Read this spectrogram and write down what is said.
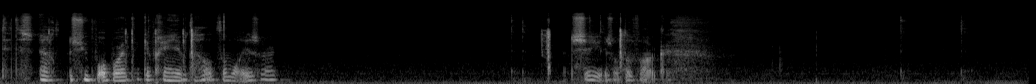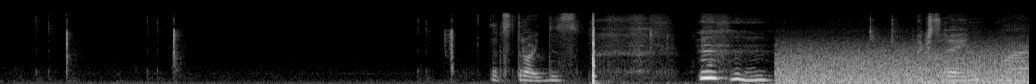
Dit is Ik heb geen idee wat de allemaal is hoor. Serieus, what the fuck. Let's try this. Extreem, maar...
